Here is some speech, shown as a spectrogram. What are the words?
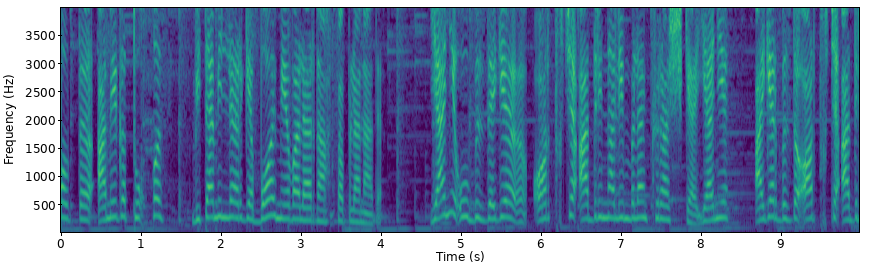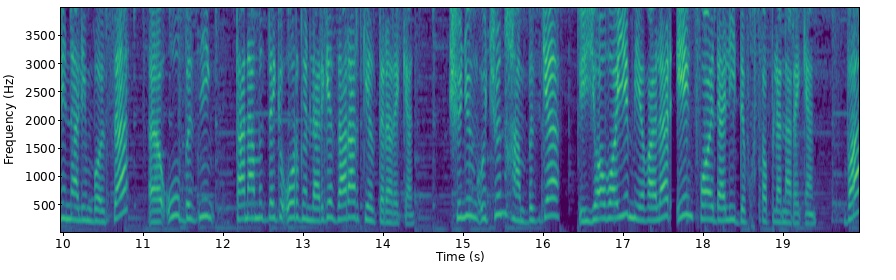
olti omega to'qqiz vitaminlarga boy mevalardan hisoblanadi. Ya'ni u bizdagi ortiqcha adrenalin bilan kurashishga ya'ni agar bizda ortiqcha adrenalin bo'lsa e, u bizning tanamizdagi organlarga zarar keltirar ekan. Shuning uchun ham bizga yovvoyi mevalar eng foydali deb hisoblanar ekan va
